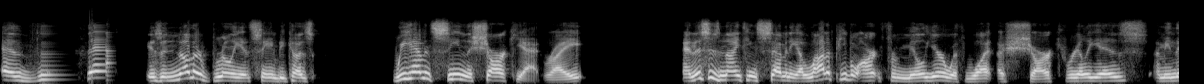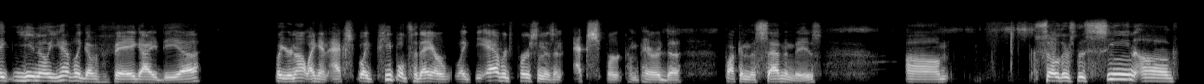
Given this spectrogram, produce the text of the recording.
And th- that is another brilliant scene because we haven't seen the shark yet, right? And this is 1970. A lot of people aren't familiar with what a shark really is. I mean, they, you know, you have like a vague idea, but you're not like an expert. Like people today are like the average person is an expert compared to fucking the 70s. Um, so there's this scene of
